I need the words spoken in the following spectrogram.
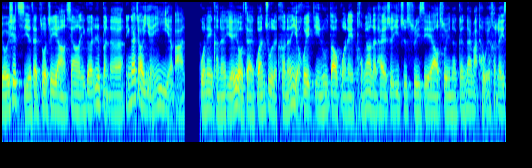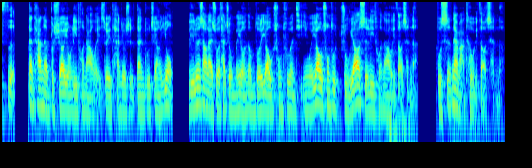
有一些企业在做这样，像一个日本的应该叫研一野吧，国内可能也有在关注的，可能也会引入到国内。同样的，它也是抑制 3CL，所以呢跟奈玛特韦很类似，但它呢不需要用利托那韦，所以它就是单独这样用。理论上来说，它就没有那么多的药物冲突问题，因为药物冲突主要是利托那韦造成的，不是奈玛特韦造成的。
